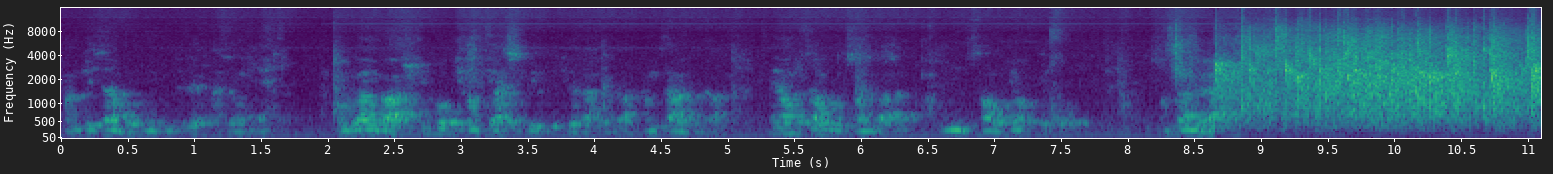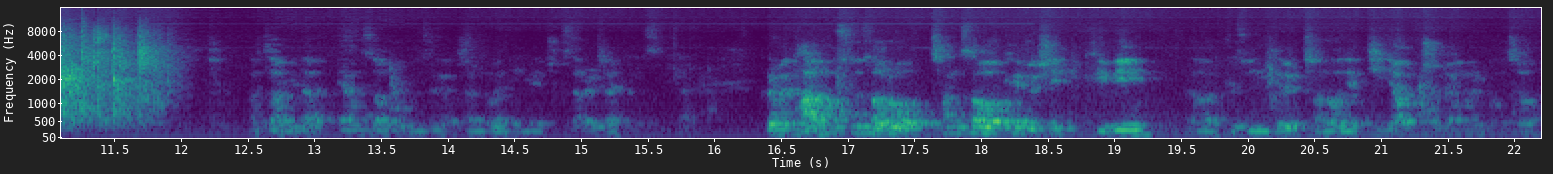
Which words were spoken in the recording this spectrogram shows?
관계자 모든 분들의 가정에 건강과 행복이 함께 하시기를 기원합니다. 감사합니다. 해양수산부 장관 김성혁 대표 감사합니다. 감사합니다. 해양수산부 문승혁 장관님의 축사를 잘 들었습니다. 그러면 다음 순서로 참석해주신 귀빈 어, 교수님들 전원의 기념 촬영을 먼저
